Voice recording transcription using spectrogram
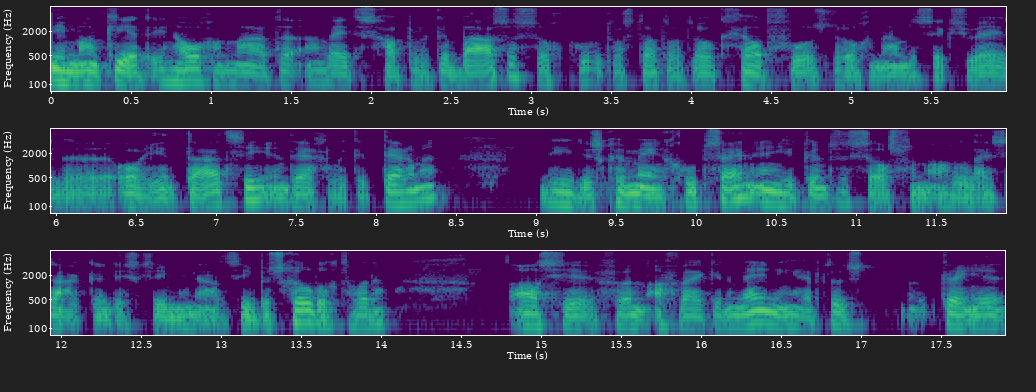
die mankeert in hoge mate aan wetenschappelijke basis. Zo goed als dat dat ook geldt voor zogenaamde seksuele oriëntatie en dergelijke termen. Die dus gemeen goed zijn. En je kunt dus zelfs van allerlei zaken discriminatie beschuldigd worden. Als je een afwijkende mening hebt, dus kun je,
